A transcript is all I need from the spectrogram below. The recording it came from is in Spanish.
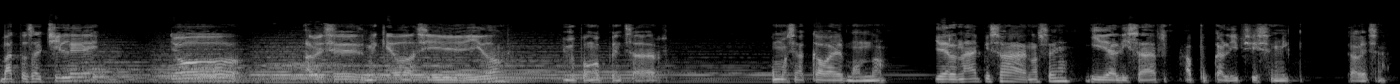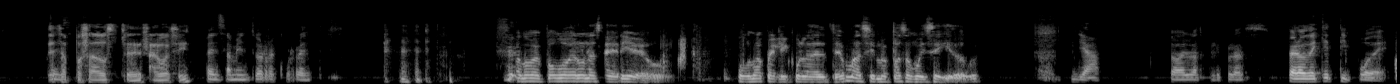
Vatos al chile, yo a veces me quedo así ido y me pongo a pensar cómo se acaba el mundo. Y de la nada empiezo a, no sé, idealizar apocalipsis en mi cabeza. ¿Les ha pasado a ustedes algo así? Pensamientos recurrentes. Cuando me pongo a ver una serie o, o una película del tema, así me pasa muy seguido, güey. Ya. Todas las películas. Pero ¿de qué tipo de?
